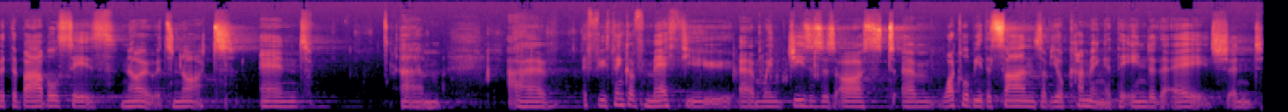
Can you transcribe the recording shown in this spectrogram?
But the Bible says, no, it's not. And um, uh, if you think of Matthew, um, when Jesus is asked, um, What will be the signs of your coming at the end of the age? And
